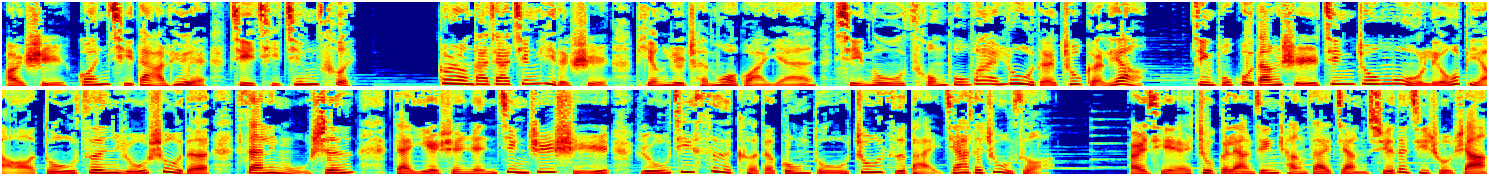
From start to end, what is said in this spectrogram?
而是观其大略，记其精粹。更让大家惊异的是，平日沉默寡言、喜怒从不外露的诸葛亮，竟不顾当时荆州牧刘表独尊儒术的三令五申，在夜深人静之时，如饥似渴的攻读诸子百家的著作。而且诸葛亮经常在讲学的基础上，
